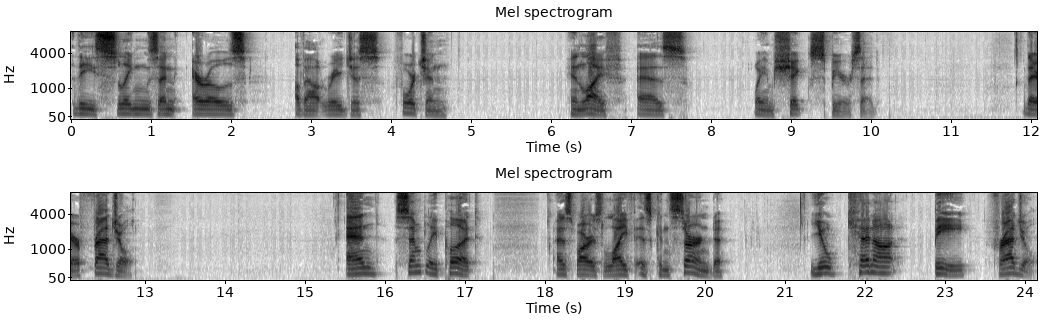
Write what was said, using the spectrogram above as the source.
these slings and arrows of outrageous fortune in life, as William Shakespeare said. They are fragile. And simply put, as far as life is concerned. You cannot be fragile.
